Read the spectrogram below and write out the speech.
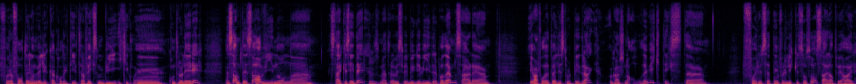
for å få til en vellykka kollektivtrafikk som vi ikke eh, kontrollerer. Men samtidig så har vi noen eh, sterke sider, som jeg tror hvis vi bygger videre på dem, så er det i hvert fall et veldig stort bidrag. Og kanskje den aller viktigste forutsetningen for å lykkes hos oss, er at vi har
